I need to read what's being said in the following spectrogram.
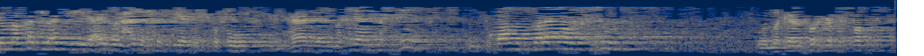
ثم قد يؤدي إلى أيضا عدم تسويه الصفوف هذا المكان. محدود انتقام الصلاة وهو محدود والمكان فرجة في الصف.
